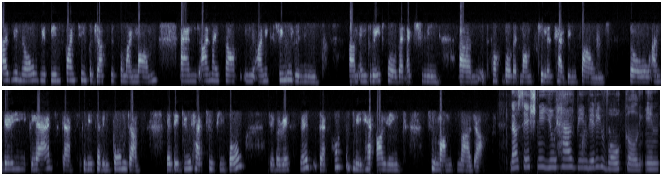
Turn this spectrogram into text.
As you know, we've been fighting for justice for my mom, and I myself, I'm extremely relieved um, and grateful that actually um, it's possible that mom's killers have been found. So I'm very glad that police have informed us that they do have two people they've arrested that possibly ha- are linked to mom's murder. Now, Seshni, you have been very vocal in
